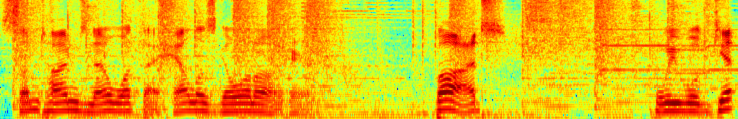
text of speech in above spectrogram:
sometimes know what the hell is going on here. But we will get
